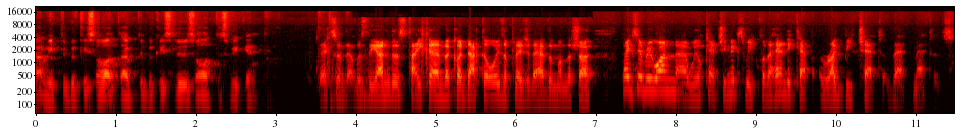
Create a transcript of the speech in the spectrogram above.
I meet the bookies hard. I hope the bookies lose hard this weekend. Excellent. That was the undertaker and the conductor. Always a pleasure to have them on the show. Thanks, everyone. Uh, we'll catch you next week for the handicap rugby chat that matters.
